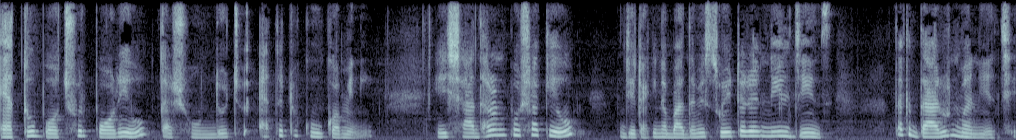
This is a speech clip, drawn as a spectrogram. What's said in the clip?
এত বছর পরেও তার সৌন্দর্য এতটুকু কমেনি। এই সাধারণ পোশাকেও, যেটা কিনা বাদামের সোয়েটারের নীল জিন্স, তাকে দারুণ মানিয়েছে।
